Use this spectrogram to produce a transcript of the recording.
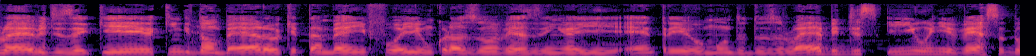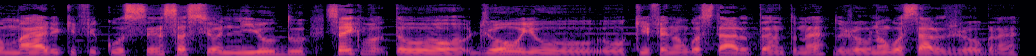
Rabbids aqui, Kingdom Battle, que também foi um crossoverzinho aí entre o mundo dos Rabbids e o universo do Mario, que ficou sensacionildo. Sei que o Joe e o, o Kiefer não gostaram tanto, né? Do jogo, não gostaram do jogo, né?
